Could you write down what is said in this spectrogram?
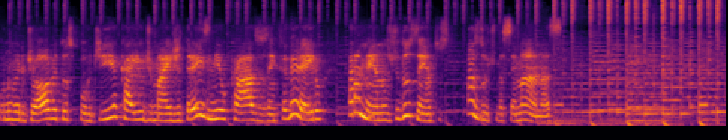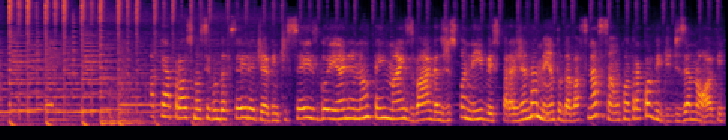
o número de óbitos por dia caiu de mais de 3 mil casos em fevereiro para menos de 200 nas últimas semanas. Até a próxima segunda-feira, dia 26, Goiânia não tem mais vagas disponíveis para agendamento da vacinação contra a Covid-19.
